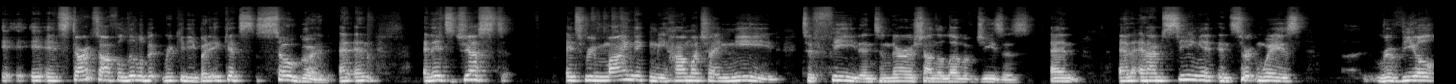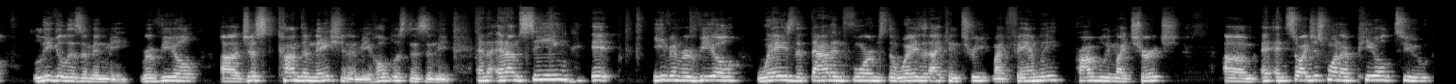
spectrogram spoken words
it, it starts off a little bit rickety, but it gets so good. And, and, and it's just it's reminding me how much I need to feed and to nourish on the love of Jesus. And and and I'm seeing it in certain ways uh, reveal legalism in me, reveal uh, just condemnation in me, hopelessness in me, and and I'm seeing it even reveal ways that that informs the way that I can treat my family, probably my church. Um, and, and so I just want to appeal to,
